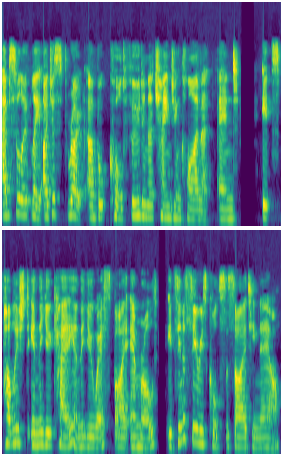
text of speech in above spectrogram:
Absolutely. I just wrote a book called Food in a Changing Climate, and it's published in the UK and the US by Emerald. It's in a series called Society Now.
